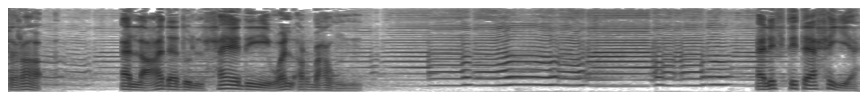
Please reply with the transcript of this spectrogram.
حراء العدد الحادي والأربعون. الافتتاحية.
